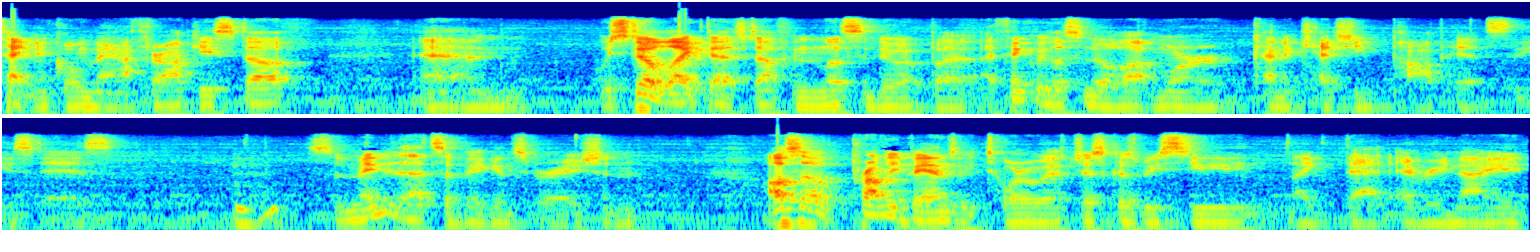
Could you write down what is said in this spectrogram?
technical math rocky stuff. And we still like that stuff and listen to it, but I think we listen to a lot more kind of catchy pop hits these days. Mm-hmm. So maybe that's a big inspiration. Also, probably bands we tour with, just because we see like that every night,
